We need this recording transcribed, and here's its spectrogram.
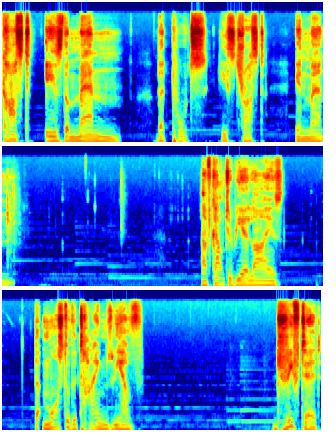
Cast is the man that puts his trust in men. I've come to realize that most of the times we have drifted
